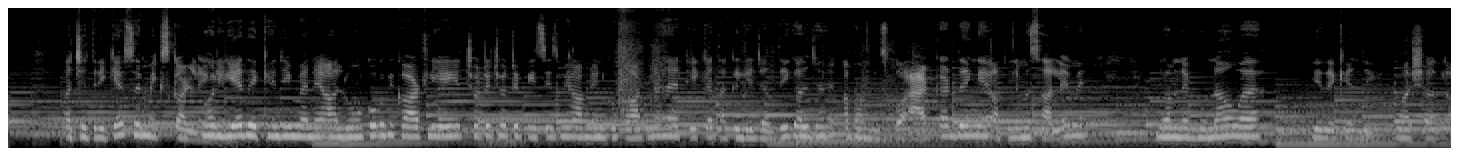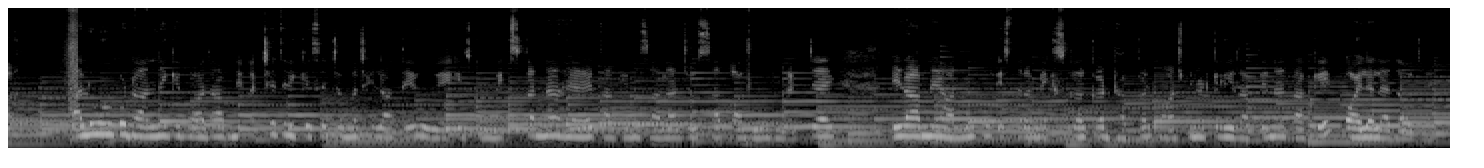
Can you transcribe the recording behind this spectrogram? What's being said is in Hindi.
अच्छे तरीके से मिक्स कर लें और ये देखें जी, मैंने आलूओं को भी काट लिया ये छोटे छोटे पीसीज में आपने इनको काटना है, ठीक है, ताकि ये जल्दी गल जाए। अब हम इसको ऐड कर देंगे अपने मसाले में, जो हमने भुना हुआ है। ये देखें जी, माशाल्लाह। आलूओं को डालने के बाद आपने अच्छे तरीके से चम्मच हिलाते हुए इसको मिक्स करना है, ताकि मसाला जो सब आलूओं पर लग जाए। फिर आपने आलू को इस तरह मिक्स कर कर ढक कर पाँच मिनट के लिए रख देना ताकि ऑयल अलहदा हो जाए।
